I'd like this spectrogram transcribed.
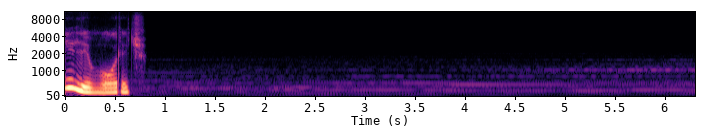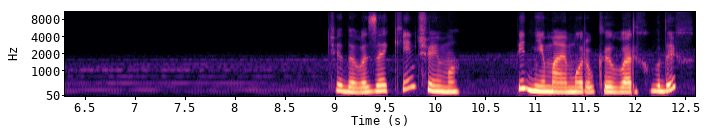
і ліворуч. Чудово закінчуємо. Піднімаємо руки вверх вдих.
